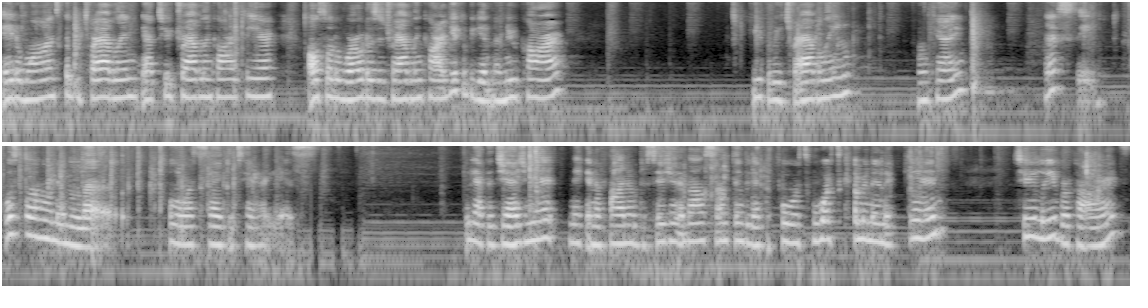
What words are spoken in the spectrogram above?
Eight of Wands could be traveling. Got two traveling cards here. Also, the world is a traveling card. You could be getting a new car. You could be traveling. Okay. Let's see. What's going on in love for Sagittarius? We got the judgment, making a final decision about something. We got the four swords coming in again. Two Libra cards.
